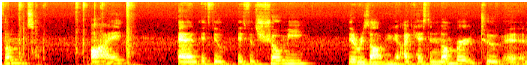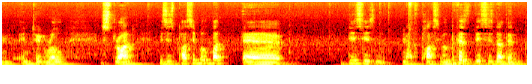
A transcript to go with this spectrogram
font I and it will it will show me the result. I cast a number to uh, an integral struct. This is possible, but uh, this is not possible because this is not an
